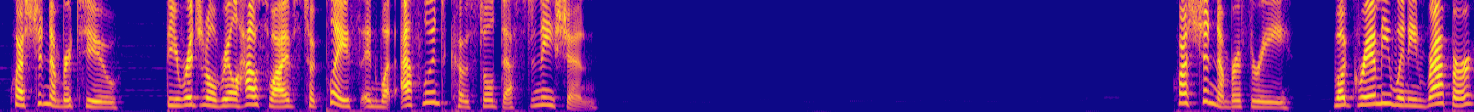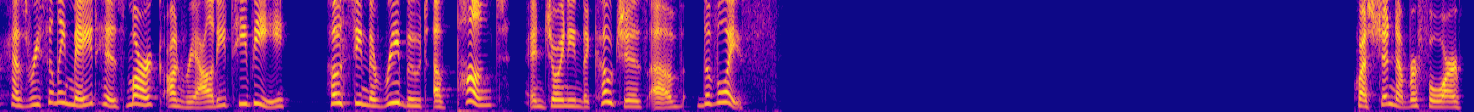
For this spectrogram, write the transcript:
Question number two. The original Real Housewives took place in what affluent coastal destination? Question number three. What Grammy winning rapper has recently made his mark on reality TV, hosting the reboot of Punk'd and joining the coaches of The Voice? Question number four.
